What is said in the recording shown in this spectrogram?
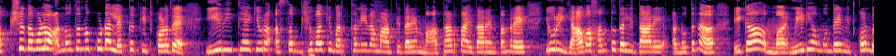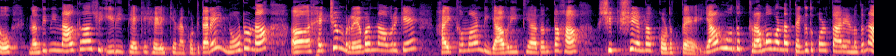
ಪಕ್ಷದವಳು ಅನ್ನೋದನ್ನು ಕೂಡ ಲೆಕ್ಕಕ್ಕೆ ಇಟ್ಕೊಳ್ಳದೆ ಈ ರೀತಿಯಾಗಿ ಇವರು ಅಸಭ್ಯವಾಗಿ ವರ್ತನೆಯನ್ನ ಮಾಡ್ತಿದ್ದಾರೆ, ಮಾತಾಡ್ತಾ ಇದ್ದಾರೆ ಅಂತಂದ್ರೆ ಇವರು ಯಾವ ಹಂತದಲ್ಲಿದ್ದಾರೆ ಅನ್ನೋದನ್ನ ಈಗ ಮೀಡಿಯಾ ಮುಂದೆ ನಿಂತ್ಕೊಂಡು ನಂದಿನಿ ನಾಗರಾಜ್ ಈ ರೀತಿಯಾಗಿ ಹೇಳಿಕೆಯನ್ನ ಕೊಟ್ಟಿದ್ದಾರೆ. ನೋಡೋಣ ಎಚ್ ಎಂ ರೇವಣ್ಣ ಅವರಿಗೆ ಹೈಕಮಾಂಡ್ ಯಾವ ರೀತಿಯಾದಂತಹ ಶಿಕ್ಷೆಯನ್ನ ಕೊಡುತ್ತೆ, ಯಾವ ಒಂದು ಕ್ರಮವನ್ನ ತೆಗೆದುಕೊಳ್ತಾರೆ ಅನ್ನೋದನ್ನ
